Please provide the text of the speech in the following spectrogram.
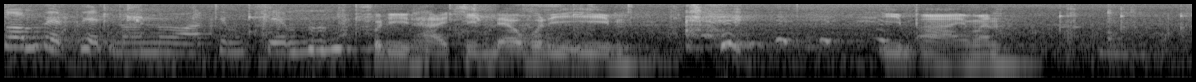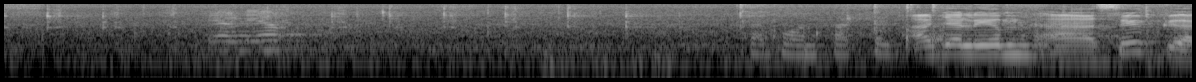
ส้มๆเผ็ดๆนัวๆเค็มพอดีถ่ายคลิปแล้วพอดีอิ่มอิ่มอายมันๆแล้ว สะพนตักใส่เอาอย่าลืมอ่าซื้อเกลือ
